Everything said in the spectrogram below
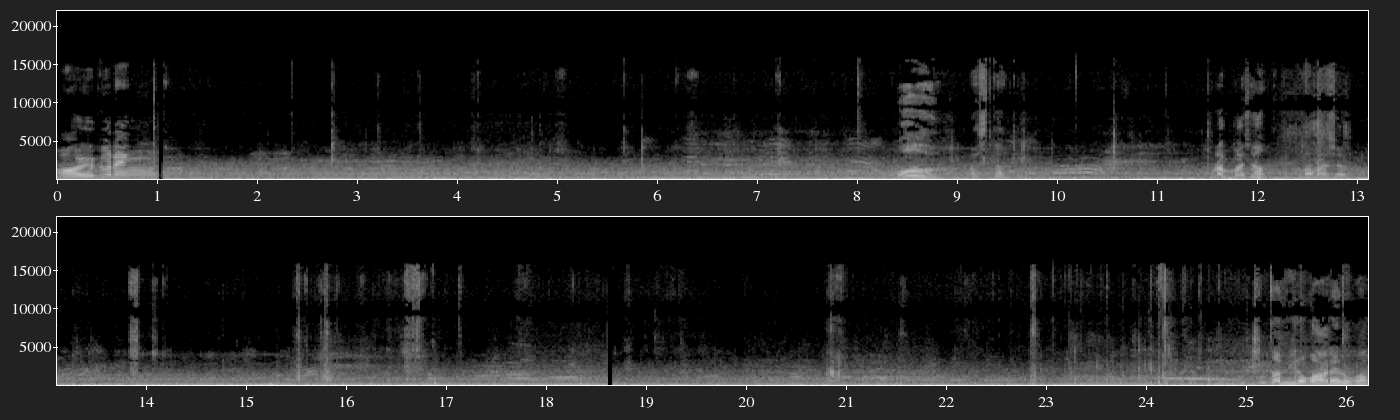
아, 왜 그래? 와, 맛있다. 물 안 마셔? 엄마 마셔. 진짜 위로 가, 아래로 가?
